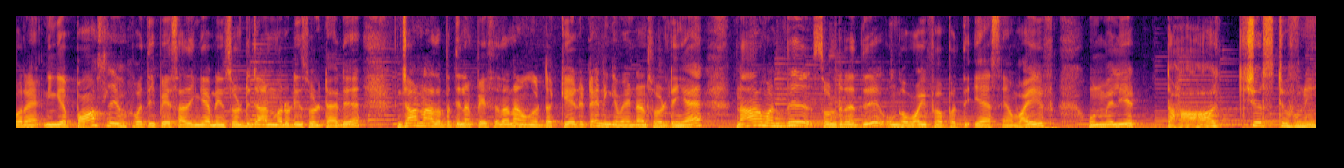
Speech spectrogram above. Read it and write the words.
போகிறேன் நீங்கள் பாஸ் லைஃப்பை பற்றி பேசாதீங்க அப்படின்னு சொல்லிட்டு ஜான் மறுபடியும் சொல்லிட்டாரு. ஜான் நான் அதை பற்றிலாம் பேசலை நான் அவங்ககிட்ட கேட்டுட்டேன் நீங்கள் வேண்டாம்னு சொல்லிட்டீங்க. நான் வந்து சொல்கிறது உங்கள் ஒய்ஃபை பற்றி எஸ் என் ஒய்ஃப் உண்மையிலேயே டார்ச்சர் ஸ்டெஃப்னி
